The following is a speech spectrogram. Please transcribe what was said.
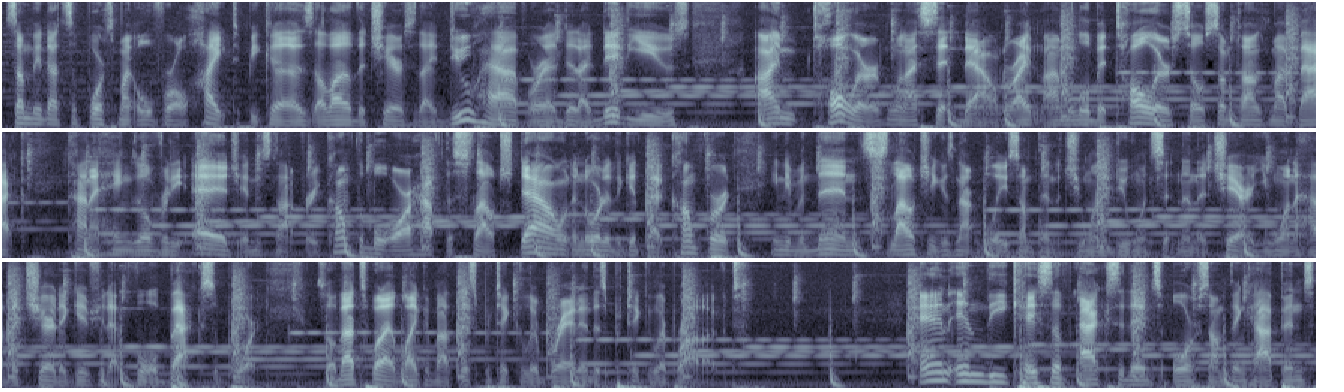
something that supports my overall height because a lot of the chairs that I do have or that I did use, I'm taller when I sit down, right? I'm a little bit taller, so sometimes my back kind of hangs over the edge and it's not very comfortable or I have to slouch down in order to get that comfort. And even then slouching is not really something that you want to do when sitting in the chair. You want to have a chair that gives you that full back support. So that's what I like about this particular brand and this particular product and in the case of accidents or something happens,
